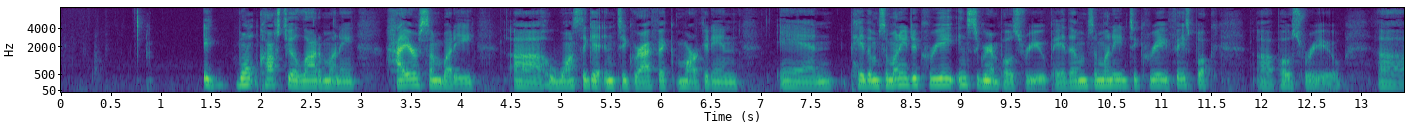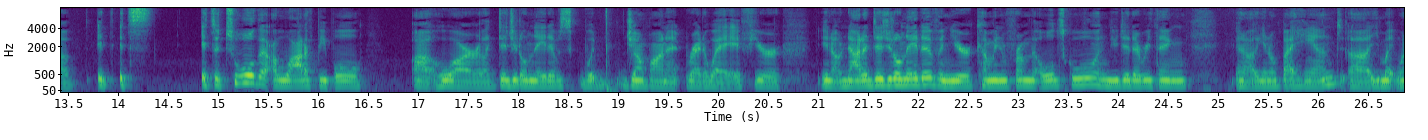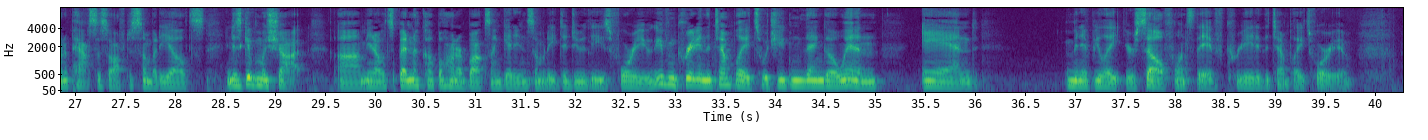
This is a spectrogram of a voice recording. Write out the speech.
it won't cost you a lot of money. Hire somebody uh, who wants to get into graphic marketing and pay them some money to create Instagram posts for you. Pay them some money to create Facebook uh, posts for you. Uh, it, it's it's a tool that a lot of people uh, who are like digital natives would jump on it right away. If you're you know not a digital native and you're coming from the old school and you did everything uh, you know, by hand, uh, you might want to pass this off to somebody else and just give them a shot. Um, you know, spend a couple hundred bucks on getting somebody to do these for you, even creating the templates, which you can then go in and manipulate yourself once they've created the templates for you.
